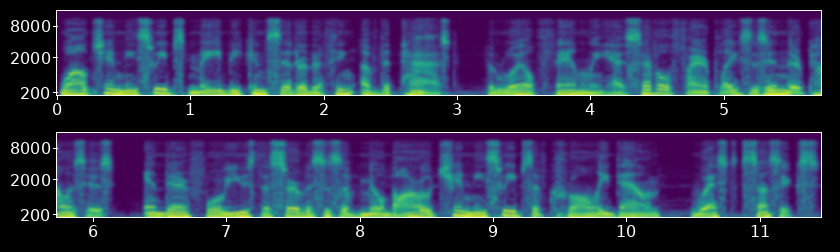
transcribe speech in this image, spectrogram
While chimney sweeps may be considered a thing of the past, the royal family has several fireplaces in their palaces, and therefore use the services of Millborough Chimney Sweeps of Crawley Down, West Sussex.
